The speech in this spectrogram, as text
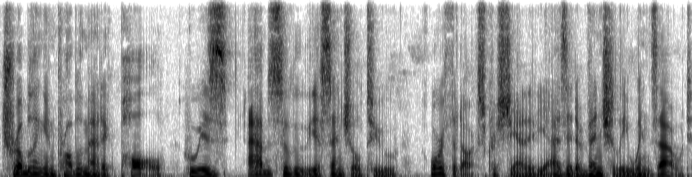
troubling and problematic Paul, who is absolutely essential to Orthodox Christianity as it eventually wins out,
